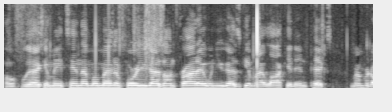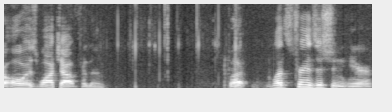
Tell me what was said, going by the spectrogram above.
hopefully I can maintain that momentum for you guys on Friday when you guys get my lock it in picks. Remember to always watch out for them. But let's transition here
